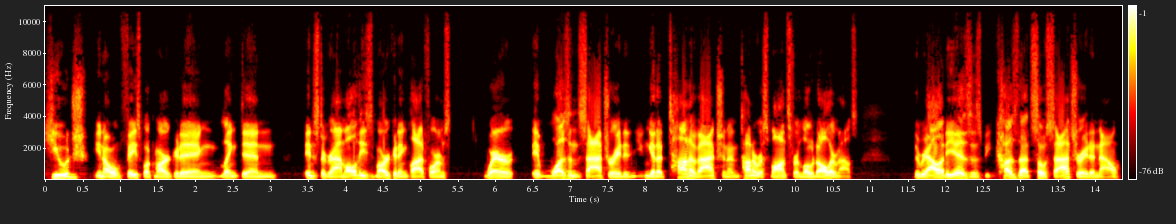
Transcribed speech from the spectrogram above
huge, you know, Facebook marketing, LinkedIn, Instagram, all these marketing platforms where it wasn't saturated. You can get a ton of action and a ton of response for low dollar amounts. The reality is, is because that's so saturated now,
